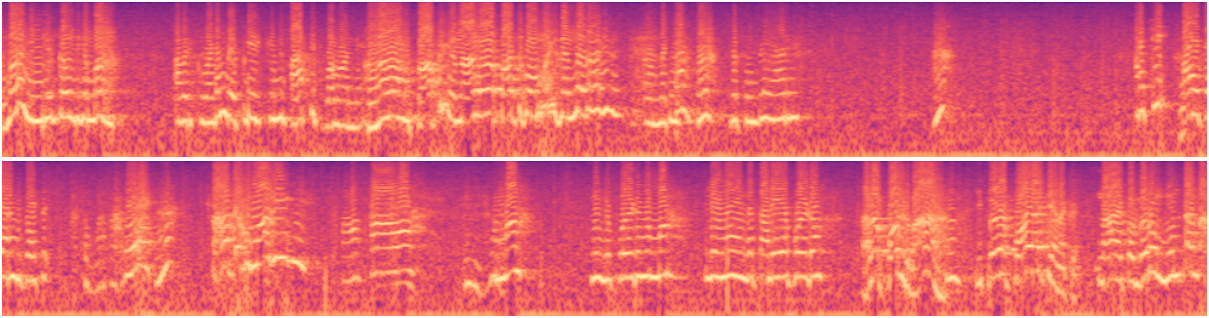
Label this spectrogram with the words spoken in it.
அம்மா இங்க இருக்க வந்தீங்கம்மா அவருக்கு உடம்பு எப்படி இருக்குன்னு பார்த்துட்டு போவாங்க பாப்பீங்க நாங்க பாத்துக்கோமா இது என்ன இந்த பொம்பளை யாரு? அச்சி வாயை திறந்து பேசு? ராஜகுமாரி. அம்மா நீங்க போயிடுங்கம்மா. இல்லைன்னா எங்க தலையே போயிடும். அதான் போயிடுமா? இப்பவே போயாச்சு எனக்கு. நான் இப்ப வெறும் முண்டனா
